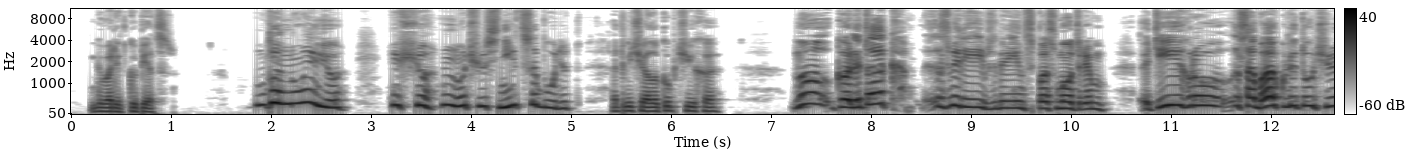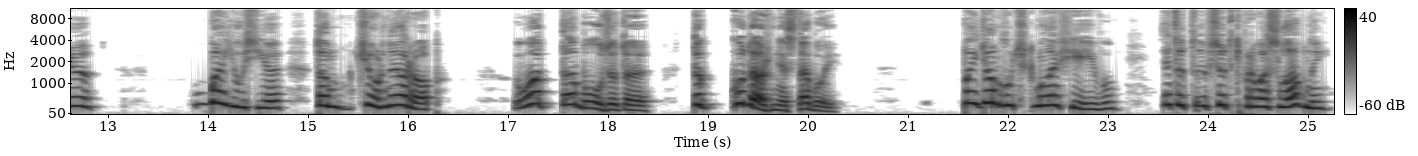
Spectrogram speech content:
— говорит купец. — Да ну ее, еще ночью снится будет, — отвечала купчиха. — Ну, коли так, зверей в зверинце посмотрим, тигру, собаку летучую. — Боюсь я, там черный араб. — Вот табуза-то. Так куда ж мне с тобой? — Пойдем лучше к Малафееву. Этот все-таки православный.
